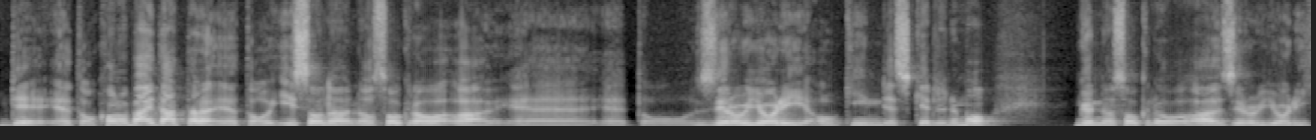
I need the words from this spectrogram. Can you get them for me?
で、えっと、この場合だったら、えっと、ISO の速度は、えっと、0より大きいんですけれども、群の速度は0より、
